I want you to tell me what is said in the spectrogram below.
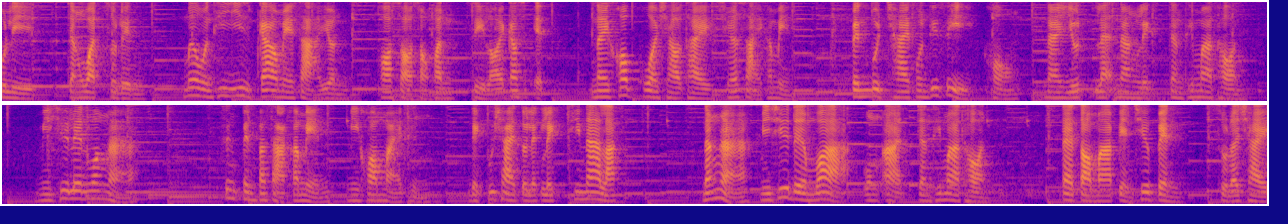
บุรี จังหวัดสุรินทร์เมื่อวันที่ 29 เมษายน พศ 2491 ในครอบครัวชาวไทยเชื้อสายเขมร เป็นบุตรชายคนที่ 4 ของนายยุทธและนางเล็กจันทิมาธร มีชื่อเล่นว่าหงา ซึ่งเป็นภาษาเขมรมีความหมายถึงเด็กผู้ชายตัวเล็กๆ ที่น่ารักนางหงามีชื่อเดิมว่าองอาจจันทิมาธร แต่ต่อมาเปลี่ยนชื่อเป็นสุรชัย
